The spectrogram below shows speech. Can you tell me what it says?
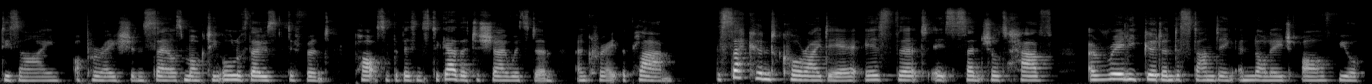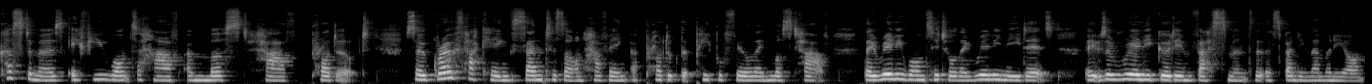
design, operations, sales, marketing, all of those different parts of the business together to share wisdom and create the plan. The second core idea is that it's essential to have a really good understanding and knowledge of your customers if you want to have a must have product. So, growth hacking centers on having a product that people feel they must have. They really want it or they really need it. It was a really good investment that they're spending their money on.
